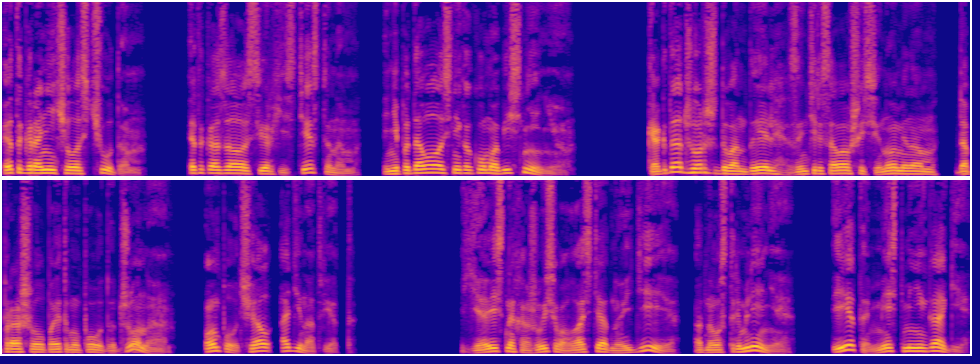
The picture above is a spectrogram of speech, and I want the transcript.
Это граничило с чудом, это казалось сверхъестественным и не поддавалось никакому объяснению. Когда Джордж Девандель, заинтересовавшись феноменом, допрашивал по этому поводу Джона, он получал один ответ. «Я весь нахожусь во власти одной идеи, одного стремления, и это месть Минигаги.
